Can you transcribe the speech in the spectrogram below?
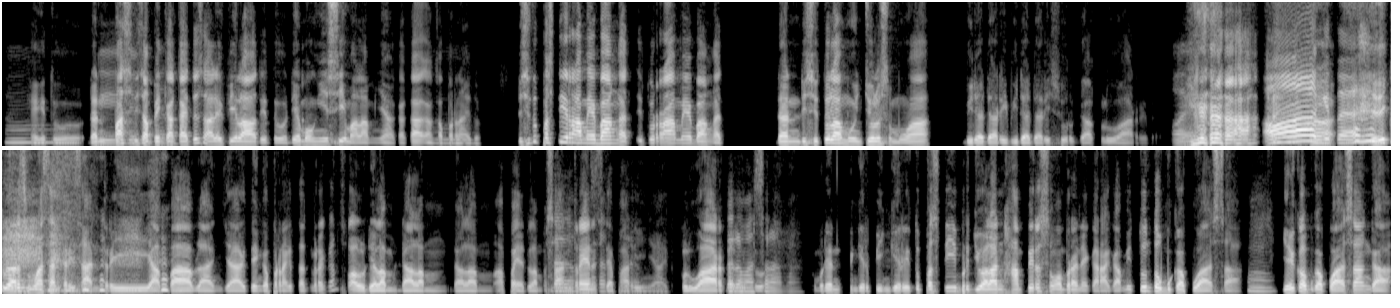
kayak gitu. Hmm, Dan di pas di samping kakak itu Salim Villa waktu itu dia mau ngisi malamnya kakak kakak pernah Hmm. itu. Di situ pasti rame banget itu rame banget dan di situlah muncul semua bidadari-bidadari surga keluar gitu. Oh, iya. oh gitu. Jadi keluar semua santri-santri apa belanja itu yang gak pernah kita mereka kan selalu dalam dalam dalam apa ya dalam pesantren setiap pesantren, harinya ya. keluar Dalam kayak gitu. Kemudian pinggir-pinggir itu pasti berjualan hampir semua beraneka ragam itu untuk buka puasa. Hmm, Jadi kalau buka puasa nggak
